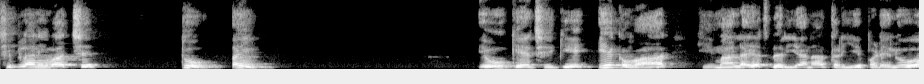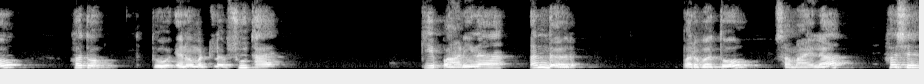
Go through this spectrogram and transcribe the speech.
છીપલાની વાત છે. તો અહીં એવું કહે છે કે એકવાર હિમાલય જ દરિયાના તળિયે પડેલો હતો. તો એનો મતલબ શું થાય? કે પાણીના અંદર પર્વતો સમાયેલા હશે.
